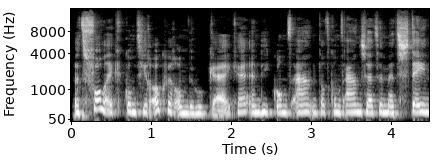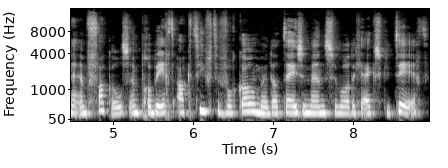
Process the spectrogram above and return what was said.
het volk komt hier ook weer om de hoek kijken. En die komt aan, dat komt aanzetten met stenen en fakkels. En probeert actief te voorkomen dat deze mensen worden geëxecuteerd.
